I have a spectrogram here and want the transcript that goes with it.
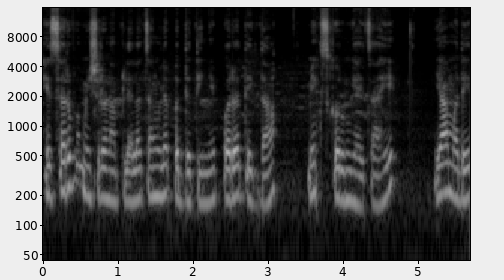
हे सर्व मिश्रण आपल्याला चांगल्या पद्धतीने परत एकदा मिक्स करून घ्यायचं आहे. यामध्ये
